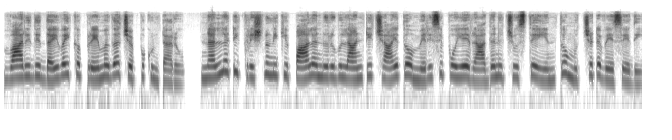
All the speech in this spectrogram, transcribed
వారిది దైవైక ప్రేమగా చెప్పుకుంటారు. నల్లటి కృష్ణునికి పాలనురుగులాంటి ఛాయతో మెరిసిపోయే రాధను చూస్తే ఎంతో ముచ్చట వేసేది.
